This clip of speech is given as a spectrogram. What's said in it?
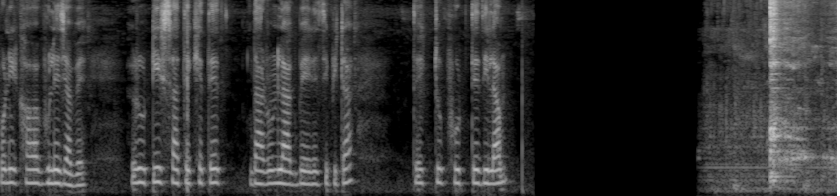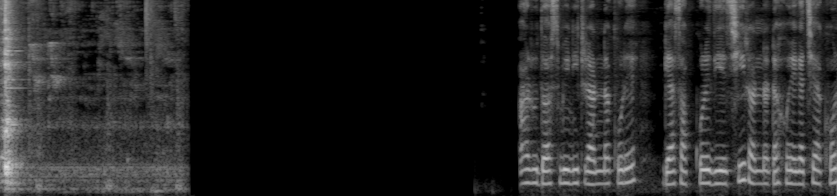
পনির খাওয়া ভুলে যাবে। রুটির সাথে খেতে দারুণ লাগবে রেসিপিটা। তো একটু ফুটতে দিলাম। আরও দশ মিনিট রান্না করে গ্যাস অফ করে দিয়েছি, রান্নাটা হয়ে গেছে এখন।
